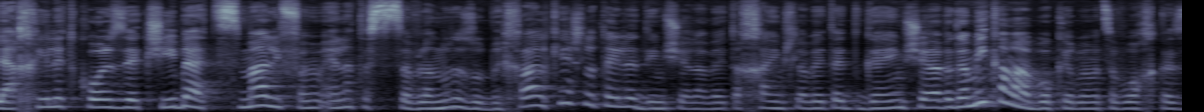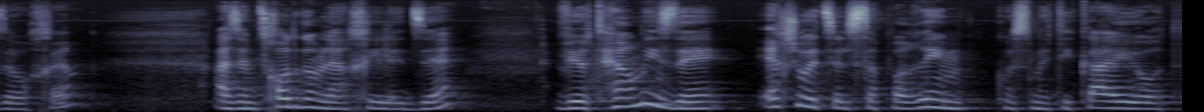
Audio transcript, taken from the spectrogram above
להכיל את כל זה, כשהיא בעצמה לפעמים אין לה את הסבלנות הזאת בכלל, כי יש לה את הילדים שלה ואת החיים שלה ואת האתגאים שלה, וגם היא קמה בבוקר במצב רוח כזה או אחר. אז הן צריכות גם להכיל את זה. ויותר מזה, איכשהו אצל ספרים, קוסמטיקאיות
